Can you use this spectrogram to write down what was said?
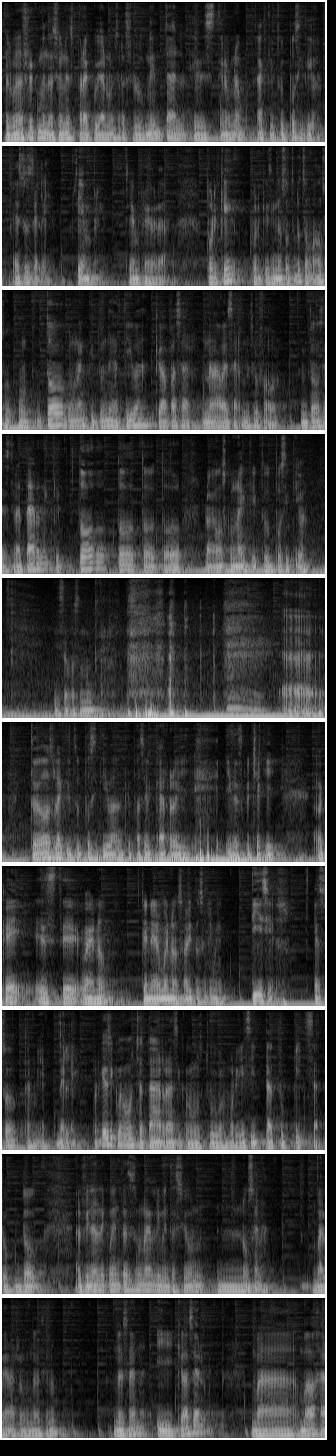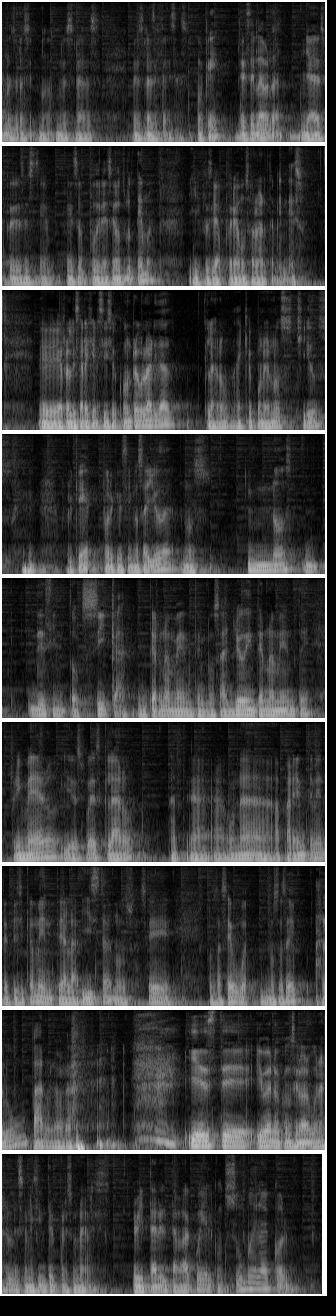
Algunas recomendaciones para cuidar nuestra salud mental es tener una actitud positiva. Eso es de ley, siempre, siempre, de verdad. ¿Por qué? Porque si nosotros tomamos todo con una actitud negativa, ¿qué va a pasar? Nada va a estar a nuestro favor. Entonces, tratar de que todo, todo, todo, todo lo hagamos con una actitud positiva. Y está pasando un carro. uh, la actitud positiva aunque pase el carro y, se escuche aquí. Ok, este, bueno, tener buenos hábitos alimenticios. Esto también, de ley. Porque si comemos chatarra, si comemos tu hamburguesita, tu pizza, tu hot dog, al final de cuentas es una alimentación no sana. Valga la redundancia, ¿no? No es sana. ¿Y qué va a hacer? Va, va a bajar nuestras, nuestras, nuestras defensas, ¿ok? Esa es la verdad. Ya después este, eso podría ser otro tema y pues ya podríamos hablar también de eso. Eh, realizar ejercicio con regularidad, claro, hay que ponernos chidos, ¿Por qué? Porque si nos ayuda, nos, desintoxica internamente, nos ayuda internamente primero y después, claro, a, una aparentemente físicamente a la vista nos hace nos hace nos hace algún paro la verdad. Y este y bueno conservar buenas relaciones interpersonales evitar el tabaco y el consumo del alcohol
